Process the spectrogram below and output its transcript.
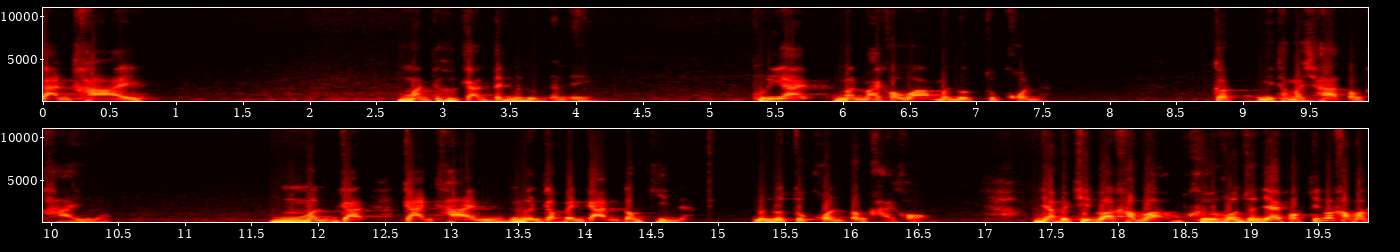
การขาย มันก็คือการเป็นมนุษย์นั่นเอง พูดง่ายๆมันหมายความว่ามนุษย์ทุกคน ก็มีธรรมชาติต้องขายอยู่แล้ว มันการการขายเหมือนกับเป็นการต้องกินอะ มนุษย์ทุกคนต้องขายของ อย่าไปคิดว่าคำว่าคือคนส่วนใหญ่พอคิดว่าคำว่า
